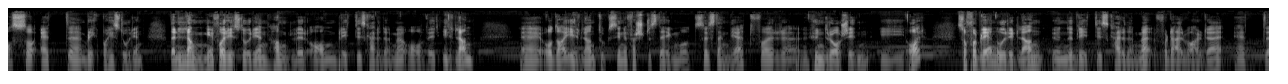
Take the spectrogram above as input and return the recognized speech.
også et uh, blikk på historien. Den lange forhistorien handler om britisk herredømme over Irland. Uh, og da Irland tok sine første steg mot selvstendighet for uh, eh, 100 år siden i år, så forble Nord-Irland under britisk herredømme, for der var det et,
